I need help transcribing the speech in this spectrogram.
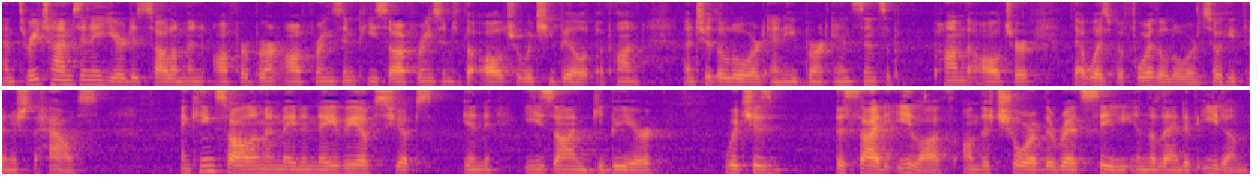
And three times in a year did Solomon offer burnt offerings and peace offerings unto the altar which he built upon unto the Lord, and he burnt incense upon the altar that was before the Lord. So he finished the house. And King Solomon made a navy of ships in Ezion Geber, which is beside Elath, on the shore of the Red Sea in the land of Edom.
